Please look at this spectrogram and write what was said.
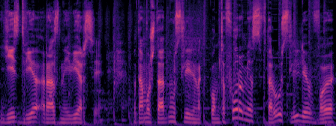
есть две разные версии. Потому что одну слили на каком-то форуме, вторую слили в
